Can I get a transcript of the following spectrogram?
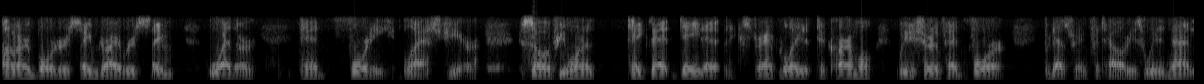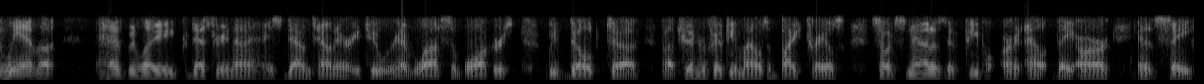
on our border, same drivers, same weather, had 40 last year. So if you want to take that data and extrapolate it to Carmel, we should have had four pedestrian fatalities. We did not, and we have a has been a pedestrianized downtown area too. We have lots of walkers. We've built uh, about 250 miles of bike trails, so it's not as if people aren't out. They are, and it's safe.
